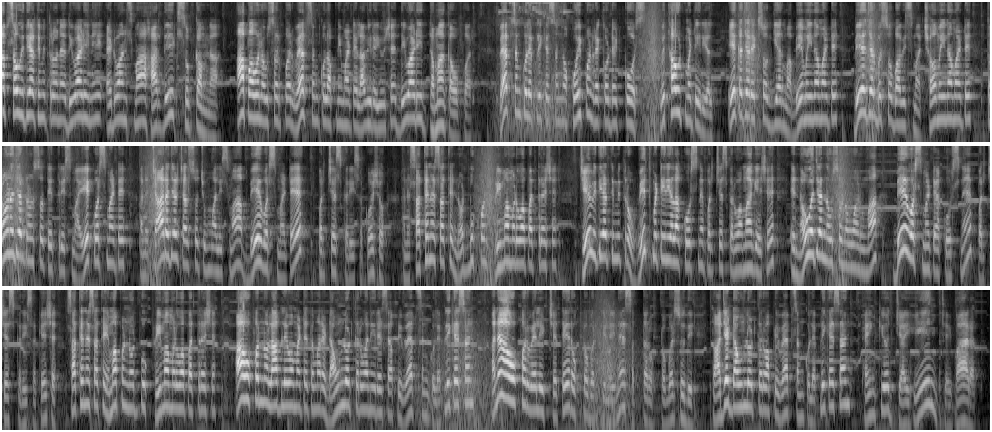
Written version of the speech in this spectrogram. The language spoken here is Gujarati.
આપ સૌ વિદ્યાર્થી મિત્રોને દિવાળીની એડવાન્સમાં હાર્દિક શુભકામના. આ પાવન અવસર પર વેબ સંકુલ આપની માટે લાવી રહ્યું છે દિવાળી ધમાકા ઓફર. વેબ સંકુલ એપ્લિકેશનનો કોઈ પણ રેકોર્ડેડ કોર્સ વિથઆઉટ મટીરિયલ એક હજાર એકસો અગિયારમાં બે મહિના માટે, બે હજાર બસો બાવીસમાં છ મહિના માટે, ત્રણ હજાર ત્રણસો તેત્રીસમાં એક વર્ષ માટે અને ચાર હજાર ચારસો ચુમ્માલીસમાં બે વર્ષ માટે પરચેસ કરી શકો છો. અને સાથે ને સાથે નોટબુક પણ ફ્રીમાં મળવા પાત્ર છે. જે વિદ્યાર્થી મિત્રો વિથ મટીરિયલ આ કોર્સને પરચેસ કરવા માગે છે, એ નવ હજાર નવસો નવ્વાણુંમાં બે વર્ષ માટે આ કોર્સને પરચેસ કરી શકે છે. સાથે ને સાથે એમાં પણ નોટબુક ફ્રીમાં મળવા પાત્ર છે. આ ઓફરનો લાભ લેવા માટે તમારે ડાઉનલોડ કરવાની રહેશે આપણી વેબ સંકુલ એપ્લિકેશન અને આ ઓફર વેલિડ છે તેર ઓક્ટોબરથી લઈને સત્તર ઓક્ટોબર સુધી. તો આજે જ ડાઉનલોડ કરો આપણી વેબ સંકુલ એપ્લિકેશન. થેન્ક યુ, જય હિન્દ, જય ભારત.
